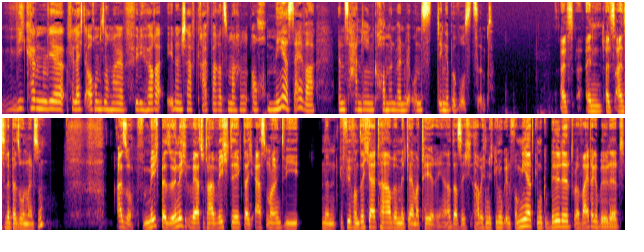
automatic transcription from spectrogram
Wie können wir vielleicht auch, um es nochmal für die Hörerinnenschaft greifbarer zu machen, auch mehr selber ins Handeln kommen, wenn wir uns Dinge bewusst sind? Als, ein, als einzelne Person meinst du? Also, für mich persönlich wäre es total wichtig, dass ich erstmal irgendwie ein Gefühl von Sicherheit habe mit der Materie. Dass ich, habe ich mich genug informiert, genug gebildet oder weitergebildet,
